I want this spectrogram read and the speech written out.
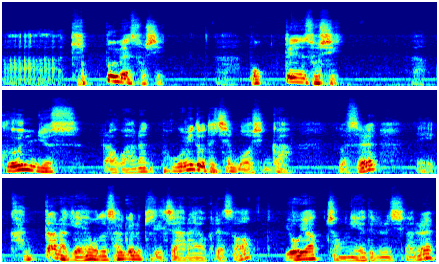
아, 기쁨의 소식, 아, 복된 소식, 굿 뉴스라고 하는 복음이 도대체 무엇인가 이것을 예, 간단하게 오늘 설교는 길지 않아요. 그래서 요약 정리해드리는 시간을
